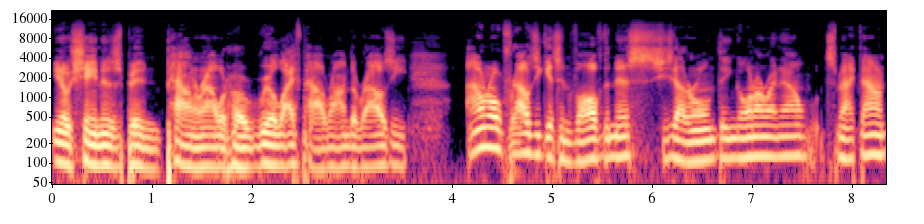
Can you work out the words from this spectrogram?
you know Shayna's been palling around with her real life pal Ronda Rousey. I don't know if Rousey gets involved in this. She's got her own thing going on right now with SmackDown,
